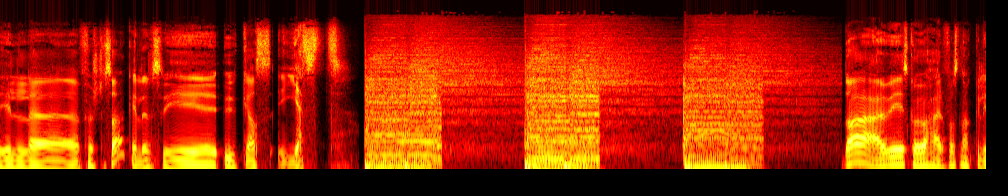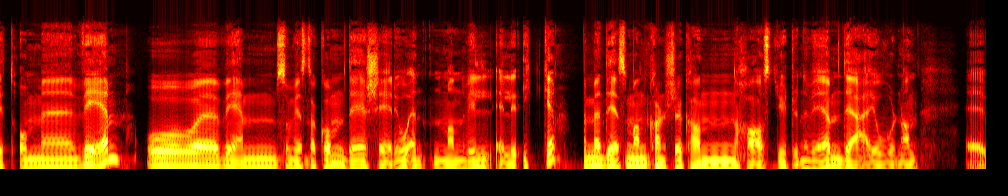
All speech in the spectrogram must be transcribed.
til eh, første sak, eller si ukas gjest. Da vi, skal vi her få snakke litt om eh, VM, og eh, VM som vi har snakket om, det skjer jo enten man vil eller ikke. Men det som man kanskje kan ha styrt under VM, det er jo hvordan eh,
